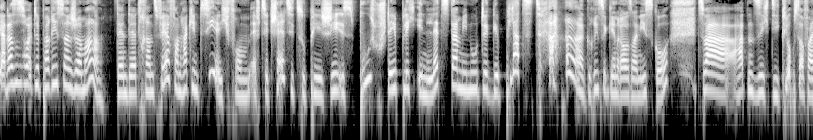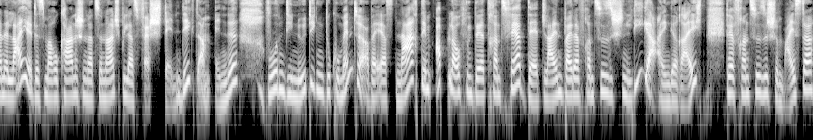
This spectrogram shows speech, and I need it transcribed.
Ja, das ist heute Paris Saint-Germain. Denn der Transfer von Hakim Ziyech vom FC Chelsea zu PSG ist buchstäblich in letzter Minute geplatzt. Grüße gehen raus an Isco. Zwar hatten sich die Clubs auf eine Laie des marokkanischen Nationalspielers verständigt. Am Ende wurden die nötigen Dokumente aber erst nach dem Ablaufen der Transfer-Deadline bei der französischen Liga eingereicht. Der französische Meister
